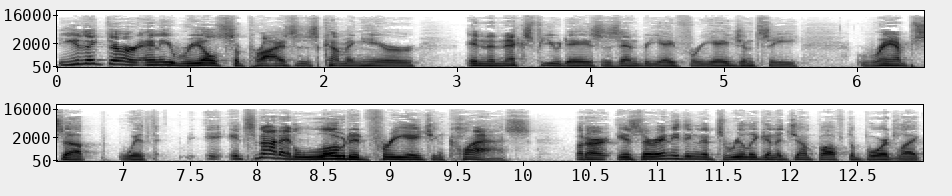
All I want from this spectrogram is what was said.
Do you think there are any real surprises coming here in the next few days as NBA free agency ramps up with it's not a loaded free agent class, but are is there anything that's really going to jump off the board like,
